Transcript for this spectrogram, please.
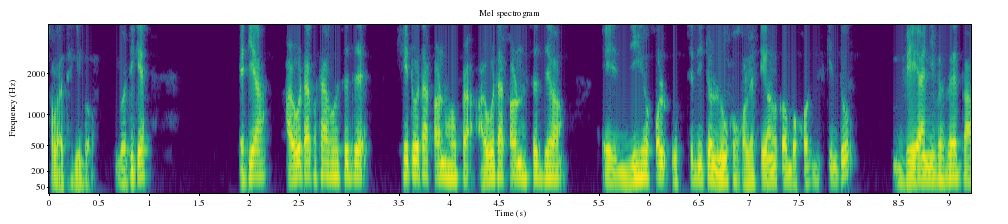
চলাই থাকিব। গতিকে এতিয়া আৰু এটা কথা হৈছে যে সেইটো এটা কাৰণ হ'ব পাৰে। আৰু এটা কাৰণ হৈছে যে এই যিসকল উচ্ছেদিত লোকসকলে তেওঁলোকৰ বসতিত কিন্তু বেআইনীভাৱে বা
